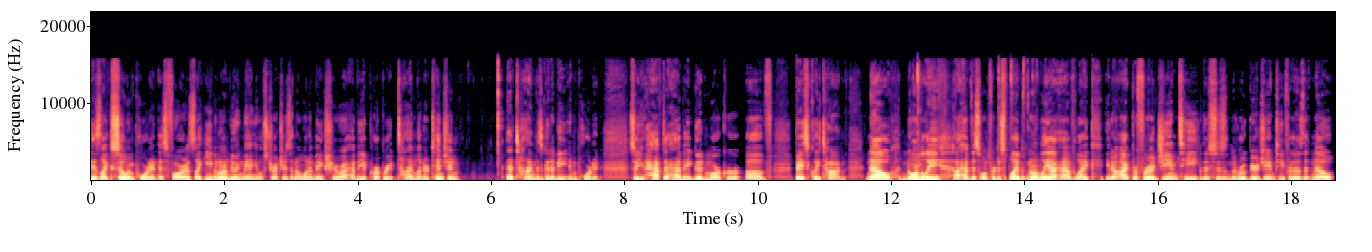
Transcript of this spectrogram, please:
is like so important as far as like even when I'm doing manual stretches and I want to make sure I have the appropriate time under tension, that time is going to be important. So you have to have a good marker of basically time. Now, normally I have this one for display, but normally I have like, you know, I prefer a GMT. This isn't the root beer GMT for those that know,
